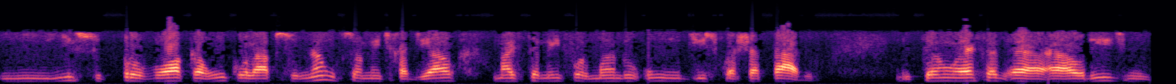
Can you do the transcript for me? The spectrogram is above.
e isso provoca um colapso não somente radial, mas também formando um disco achatado. Então, essa a, a origem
